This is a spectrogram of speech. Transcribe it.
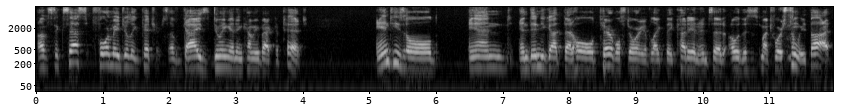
of success for major league pitchers of guys doing it and coming back to pitch. And he's old and and then you got that whole terrible story of like they cut in and said oh this is much worse than we thought.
